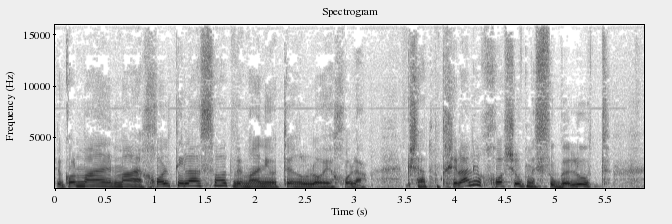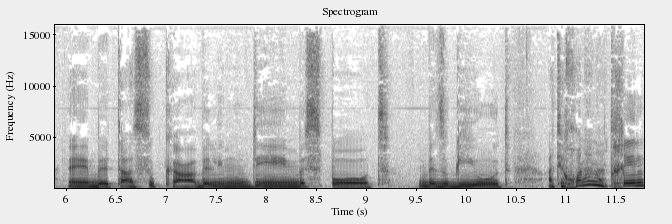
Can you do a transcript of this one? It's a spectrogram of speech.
של כל מה, מה יכולתי לעשות ומה אני יותר לא יכולה. כשאת מתחילה לרכוש שוב מסוגלות אה, בתעסוקה, בלימודים, בספורט, בזוגיות, את יכולה להתחיל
